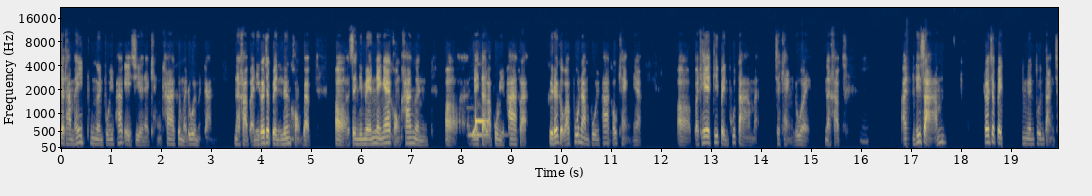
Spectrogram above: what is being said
จะทำให้เงินภูมิภาคเอเชียเนี่ยแข่งค่าขึ้นมาด้วยเหมือนกันนะครับ อันนี้ก็จะเป็นเรื่องของแบบ เอ่อเซนดิเมนต์ในแง่ของค่าเงินเอ่อในแต่ละภูมิภาคละคือถ้าเกิดว่าผู้นำภูมิภาคเขาแข่งเนี่ยเอ่อประเทศที่เป็นผู้ตามอะจะแข่งด้วยนะครับ อันที่สามก็จะเป็นเงินทุนต่างช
